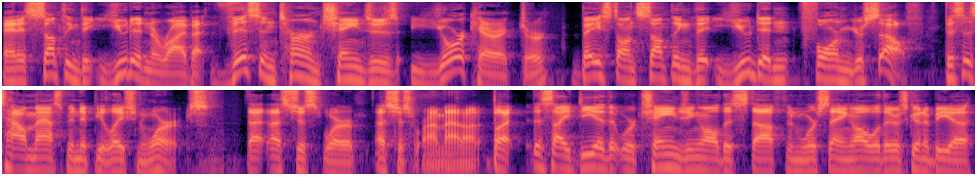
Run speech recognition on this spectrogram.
And it's something that you didn't arrive at. This in turn changes your character based on something that you didn't form yourself. This is how mass manipulation works. That, that's just where that's just where I'm at on it. But this idea that we're changing all this stuff and we're saying, oh well, there's going to be a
